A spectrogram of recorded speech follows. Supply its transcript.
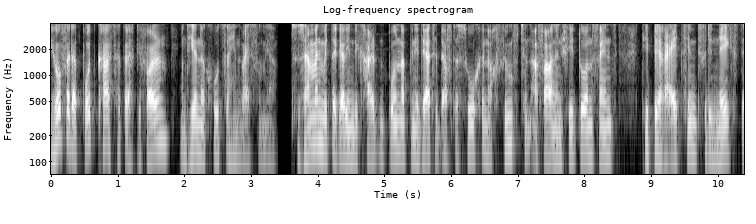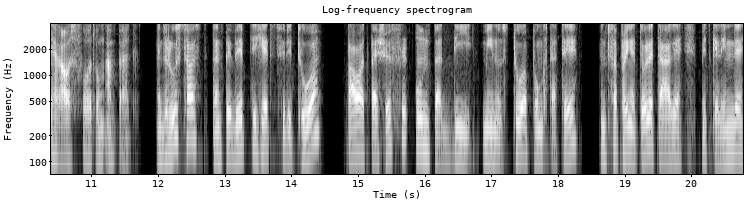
Ich hoffe, der Podcast hat euch gefallen und hier noch kurzer Hinweis von mir. Zusammen mit der Gerlinde Kaltenbrunner bin ich derzeit auf der Suche nach 15 erfahrenen Skitourenfans, die bereit sind für die nächste Herausforderung am Berg. Wenn du Lust hast, dann bewirb dich jetzt für die Tour, bauert bei Schöffel unter die-tour.at und verbringe tolle Tage mit Gelinde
